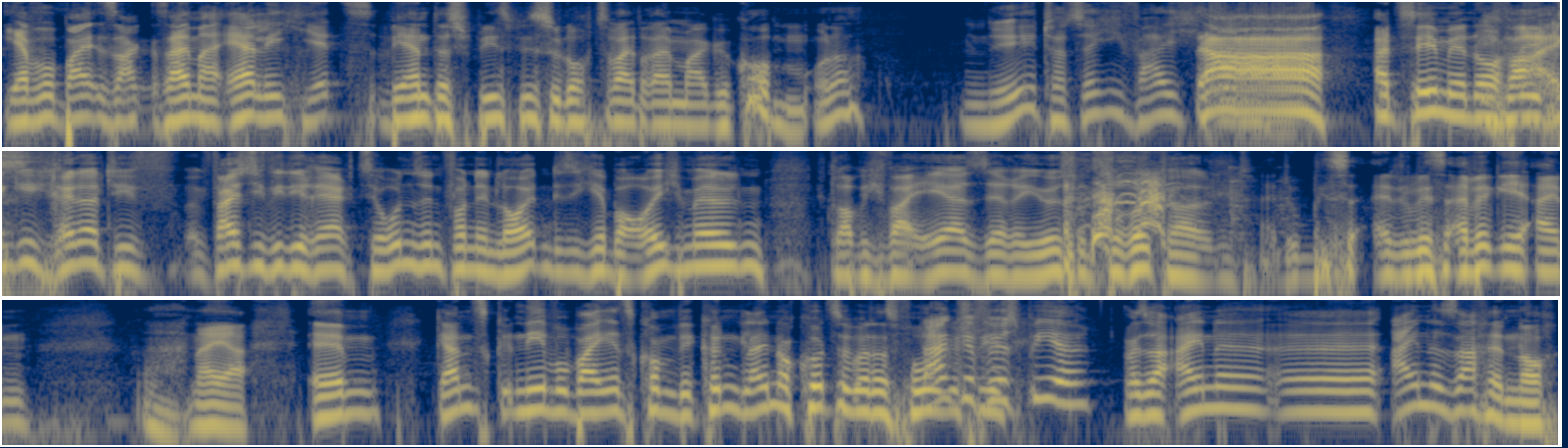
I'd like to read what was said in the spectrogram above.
Ja, wobei, sag, sei mal ehrlich, jetzt während des Spiels bist du doch zwei, dreimal gekommen, oder? Nee, tatsächlich war ich. Ah, erzähl mir doch ich war nix. eigentlich relativ, ich weiß nicht, wie die Reaktionen sind von den Leuten, die sich hier bei euch melden. Ich glaube, ich war eher seriös und zurückhaltend. Du bist, äh, du bist wirklich ein. ah, Naja, ähm, ganz, nee, wobei jetzt kommen, wir können gleich noch kurz über das Danke Vorgespiel. fürs Bier. Also eine, äh, eine Sache noch.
